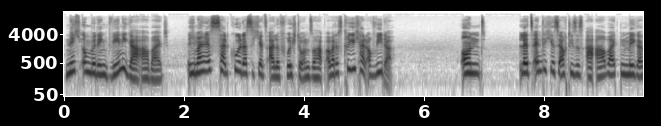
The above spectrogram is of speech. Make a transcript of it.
nicht unbedingt weniger Arbeit. Ich meine, es ist halt cool, dass ich jetzt alle Früchte und so habe, aber das kriege ich halt auch wieder. Und letztendlich ist ja auch dieses Erarbeiten mega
